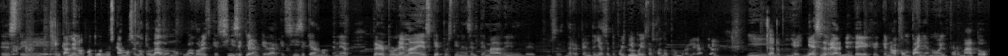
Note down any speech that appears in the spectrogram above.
Este, en cambio, nosotros buscamos el otro lado, ¿no? Jugadores que sí se quieran quedar, que sí se quieran mantener, pero el problema es que pues tienes el tema del, de, pues, de repente ya se te fue el tiempo y estás jugando promo relegación. Y, y, ese es realmente que, que no acompaña, ¿no? El formato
